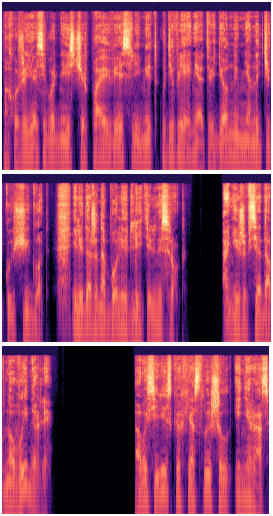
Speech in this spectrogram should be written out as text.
Похоже, я сегодня исчерпаю весь лимит удивления, отведенный мне на текущий год, или даже на более длительный срок. Они же все давно вымерли». О Василисках я слышал и не раз,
